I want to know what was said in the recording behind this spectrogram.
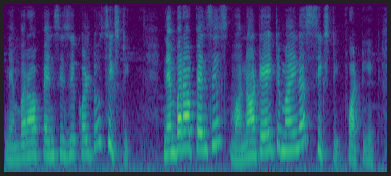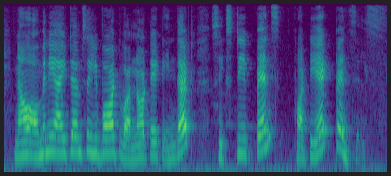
number of pens is equal to 60 Number of pencils 108 minus 60 48. Now how many items he bought? 108 in that. 60 pens 48 pencils.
